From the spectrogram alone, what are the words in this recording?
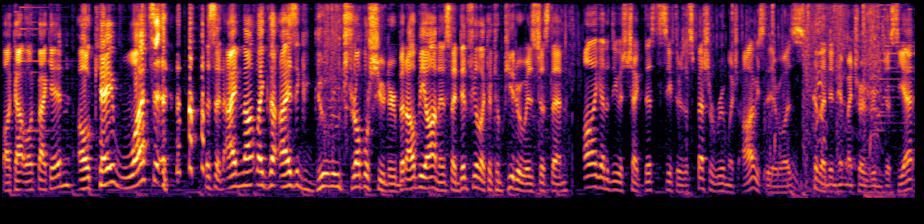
I can't walk back in? Okay, what? Listen, I'm not like the Isaac Guru troubleshooter, but I'll be honest, I did feel like a computer whiz just then. All I gotta do is check this to see if there's a special room, which obviously there was, because I didn't hit my treasure room just yet.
